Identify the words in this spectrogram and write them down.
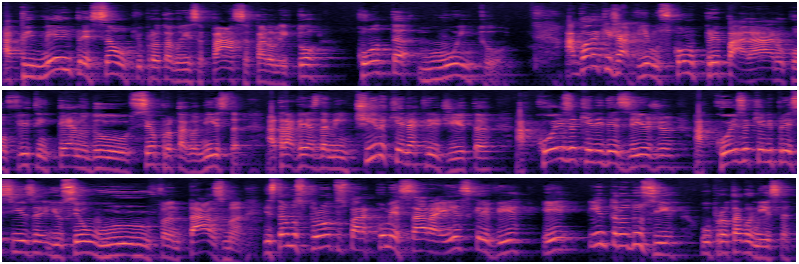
A primeira impressão que o protagonista passa para o leitor conta muito. Agora que já vimos como preparar o conflito interno do seu protagonista através da mentira que ele acredita, a coisa que ele deseja, a coisa que ele precisa e o seu uh, fantasma, estamos prontos para começar a escrever e introduzir o protagonista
